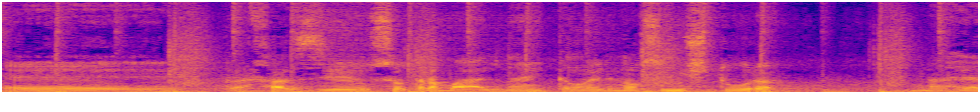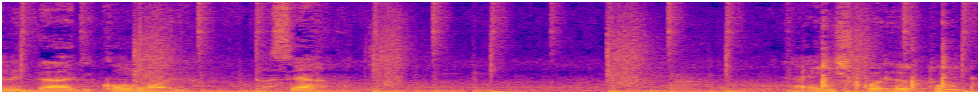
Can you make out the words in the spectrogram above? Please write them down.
é, para fazer o seu trabalho, né? Então ele não se mistura na realidade com o óleo, tá certo? Aí escorreu tudo.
